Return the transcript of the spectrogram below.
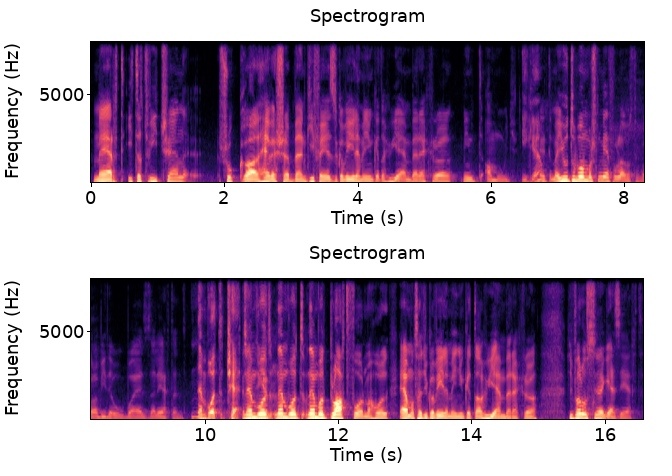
mert itt a Twitch-en sokkal hevesebben kifejezzük a véleményünket a hülye emberekről, mint amúgy. Igen. Érted? Mert YouTube-on most miért foglalkoztunk volna a videókba ezzel, érted? Nem volt chat. Nem Igen. volt, nem, volt, nem volt platform, ahol elmondhatjuk a véleményünket a hülye emberekről. Úgyhogy valószínűleg ezért.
